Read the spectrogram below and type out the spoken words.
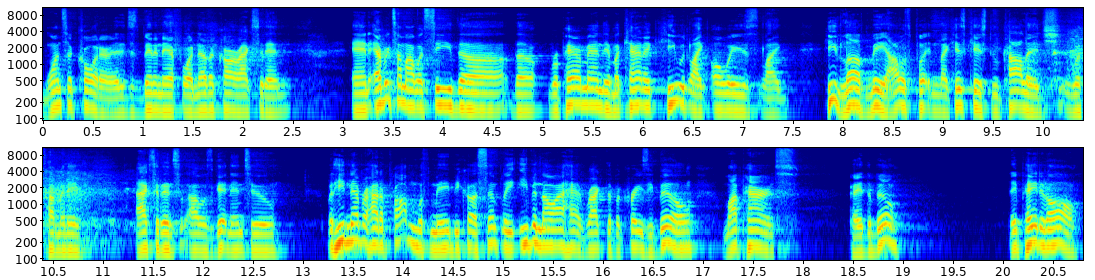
once a quarter. It had just been in there for another car accident. And every time I would see the, the repairman, the mechanic, he would like always like he loved me. I was putting like his kids through college with how many accidents I was getting into. But he never had a problem with me because simply, even though I had racked up a crazy bill, my parents paid the bill. They paid it all,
